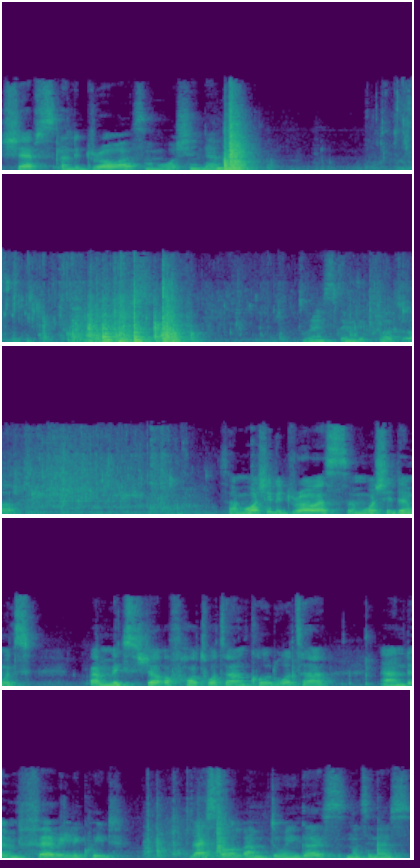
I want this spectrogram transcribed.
shelves and the drawers. I'm washing them. rinsing the cloth off. So I'm washing the drawers. I'm washing them with a mixture of hot water and cold water and um, fairy liquid. That's all I'm doing, guys. Nothing else.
